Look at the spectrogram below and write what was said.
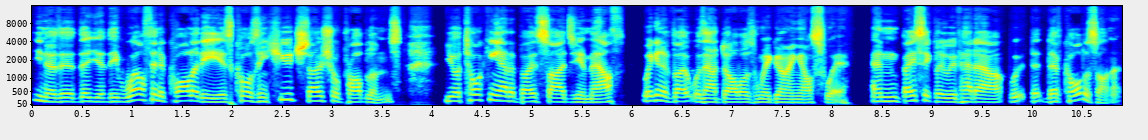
you know, the, the the wealth inequality is causing huge social problems. You're talking out of both sides of your mouth. We're going to vote with our dollars and we're going elsewhere. And basically, we've had our they've called us on it.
